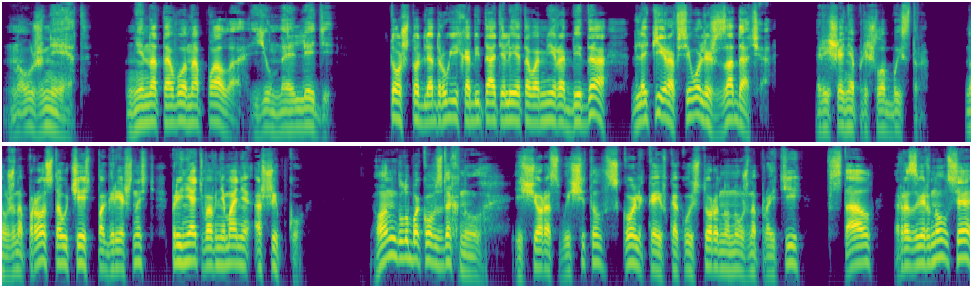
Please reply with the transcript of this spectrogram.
Но уж нет, не на того напала юная леди. То, что для других обитателей этого мира беда, для Кира всего лишь задача. Решение пришло быстро. Нужно просто учесть погрешность, принять во внимание ошибку. Он глубоко вздохнул еще раз высчитал, сколько и в какую сторону нужно пройти, встал, развернулся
